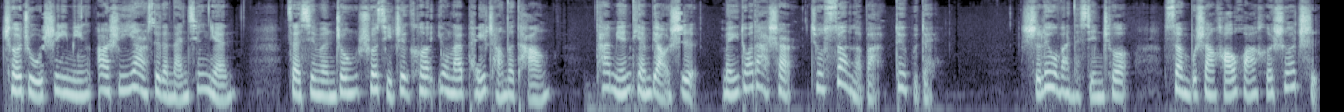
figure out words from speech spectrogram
车主是一名二十一二岁的男青年，在新闻中说起这颗用来赔偿的糖，他腼腆表示没多大事儿，就算了吧，对不对？十六万的新车算不上豪华和奢侈。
